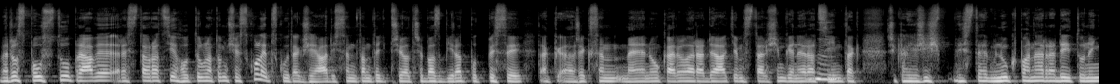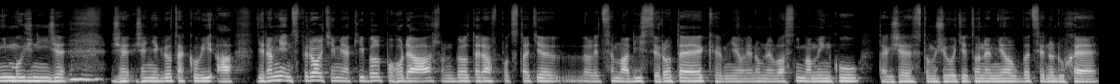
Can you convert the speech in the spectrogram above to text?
vedl spoustu právě restaurací hotelů na tom Českolipsku, takže já, když jsem tam teď přijel třeba sbírat podpisy, tak eh, řekl jsem jméno Karel Rada těm starším generacím, mm-hmm. tak říkal, Ježíš, vy jste vnuk pana Rady, to není možný, že, mm-hmm. že, že někdo takový. A děda mě inspiroval tím, jaký byl pohodář. On byl teda v podstatě velice mladý sirotek, měl jenom nevlastní maminku, takže v tom životě to neměl vůbec jednoduché,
